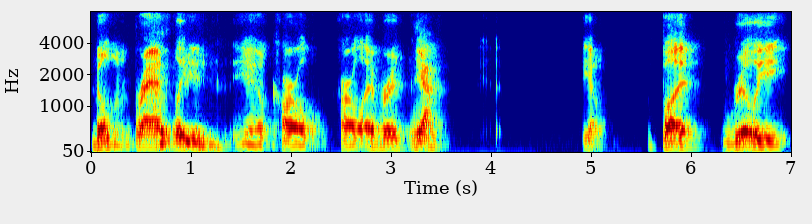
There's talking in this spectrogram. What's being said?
Milton Bradley, you know, Carl Carl Everett. Yeah. You know, but really,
